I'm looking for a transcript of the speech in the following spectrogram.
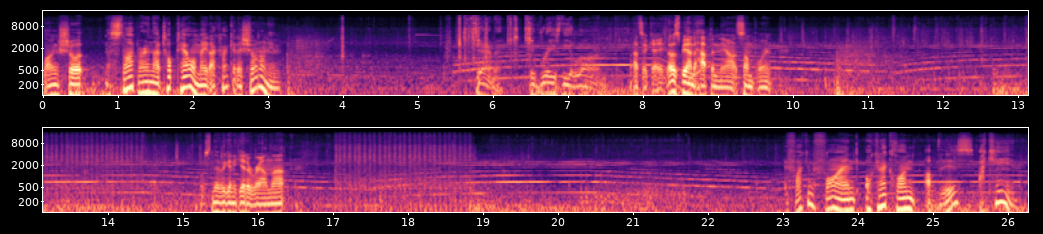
Long shot. The sniper in that top tower, mate. I can't get a shot on him. Damn it. They've raised the alarm. That's okay. That was bound to happen now at some point. Never going to get around that. If I can find... Oh, can I climb up this? I can.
